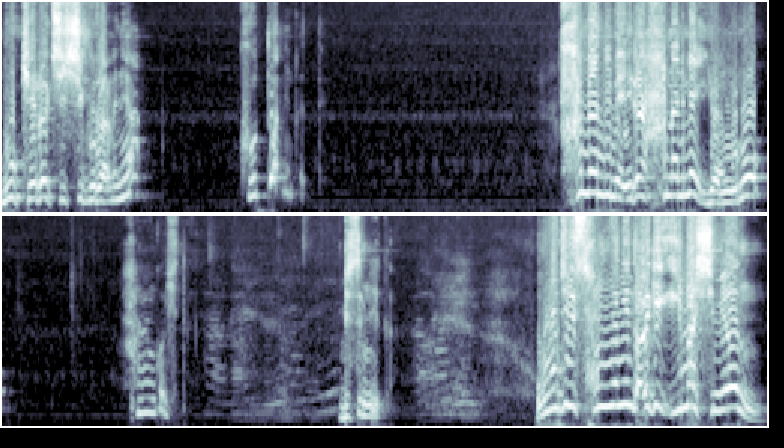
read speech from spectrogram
목회를 지식으로 하느냐? 그것도 아닌 것 같아요. 하나님의 일은 하나님의 영으로 하는 것이다. 믿습니까? 오직 성령이 너에게 임하시면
